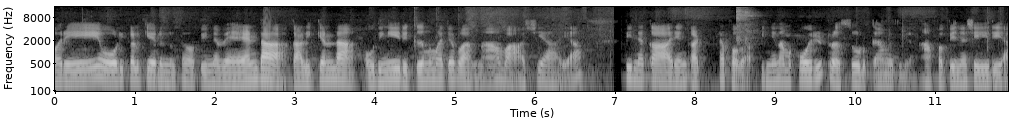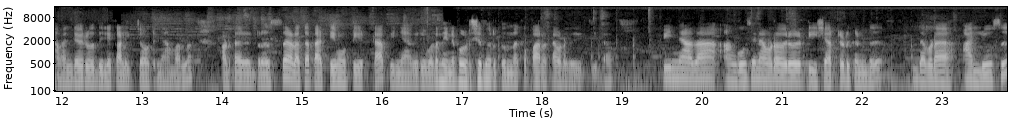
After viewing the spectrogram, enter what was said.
ഒരേ ഓടിക്കളിക്കായിരുന്നു കേട്ടോ. പിന്നെ വേണ്ട കളിക്കണ്ട ഒതുങ്ങിയിരിക്കുമെന്ന് മറ്റേ പറഞ്ഞാൽ വാശിയായ പിന്നെ കാര്യം കട്ട കട്ടപ്പുക പിന്നെ നമുക്ക് ഒരു ഡ്രസ്സ് കൊടുക്കാൻ പറ്റില്ല. അപ്പോൾ പിന്നെ ശരി അവന്റെ ഒരു ഇതിൽ കളിച്ചോട്ടെ. ഞാൻ പറഞ്ഞു അവിടുത്തെ ഡ്രസ്സുകളൊക്കെ തട്ടി മുട്ടി ഇട്ടാൽ പിന്നെ അവർ ഇവിടെ നിന്നെ പിടിച്ച് നിർത്തും എന്നൊക്കെ പറഞ്ഞിട്ട് അവിടെ നിർത്തിയിട്ടോ പിന്നെ അതാ അങ്കൂസിന് അവിടെ ഒരു ടീഷർട്ട് എടുക്കുന്നുണ്ട്. ഇതവിടെ അല്ലൂസ്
